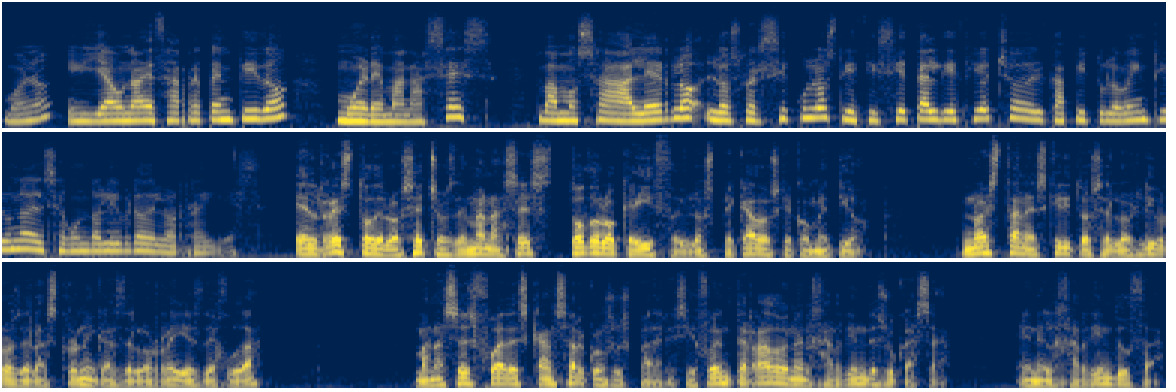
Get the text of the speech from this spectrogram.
Bueno, y ya una vez arrepentido, muere Manasés. Vamos a leerlo, los versículos 17 al 18 del capítulo 21 del segundo libro de los Reyes. El resto de los hechos de Manasés, todo lo que hizo y los pecados que cometió, ¿no están escritos en los libros de las crónicas de los reyes de Judá? Manasés fue a descansar con sus padres y fue enterrado en el jardín de su casa, en el jardín de Uza.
